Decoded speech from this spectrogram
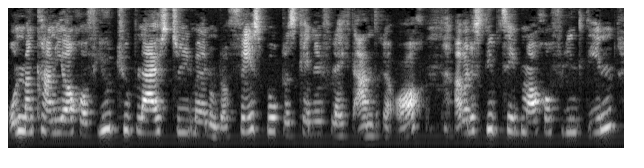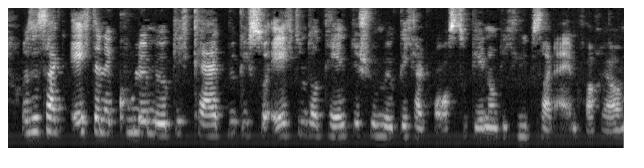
Und man kann ja auch auf YouTube live streamen und auf Facebook, das kennen vielleicht andere auch. Aber das gibt's eben auch auf LinkedIn. Und es ist halt echt eine coole Möglichkeit, wirklich so echt und authentisch wie möglich halt rauszugehen. Und ich lieb's halt einfach, ja.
